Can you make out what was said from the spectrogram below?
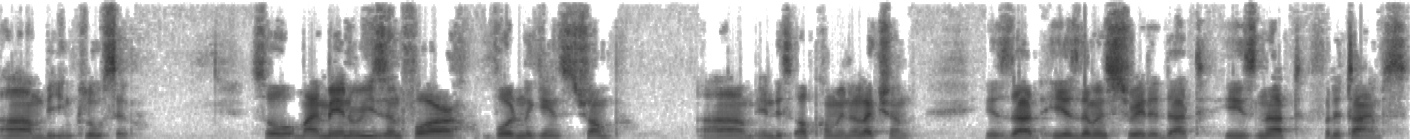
um, be inclusive. So my main reason for voting against Trump um, in this upcoming election is that he has demonstrated that he's not for the times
